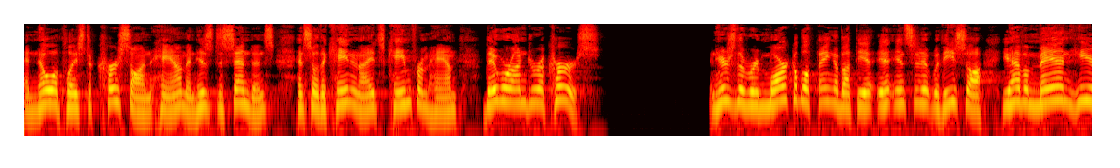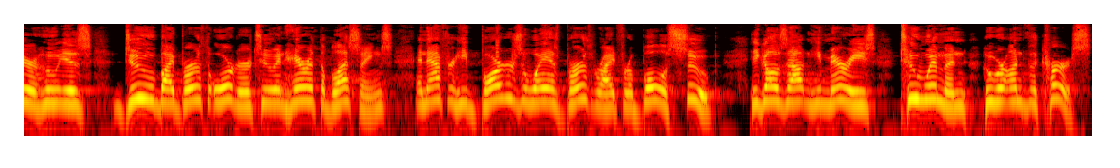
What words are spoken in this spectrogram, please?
And Noah placed a curse on Ham and his descendants. And so the Canaanites came from Ham. They were under a curse. And here's the remarkable thing about the incident with Esau. You have a man here who is due by birth order to inherit the blessings. And after he barters away his birthright for a bowl of soup, he goes out and he marries two women who were under the curse,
